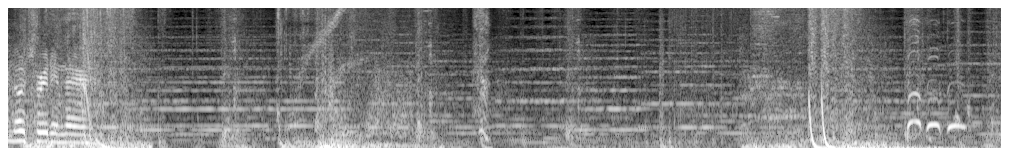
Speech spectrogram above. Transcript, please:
No, trading there.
